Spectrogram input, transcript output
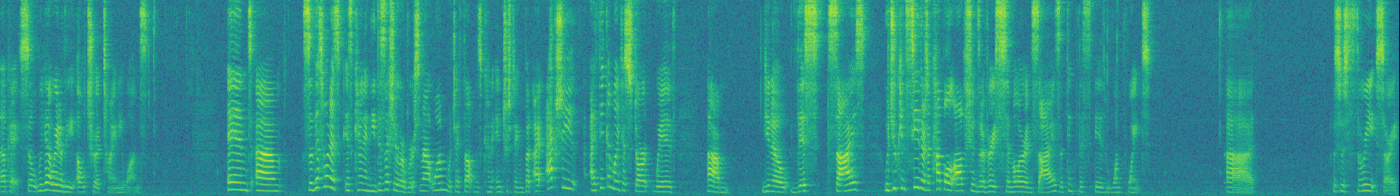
Okay, so we got rid of the ultra tiny ones. And um, so this one is, is kind of neat. This is actually a reverse mount one, which I thought was kind of interesting. But I actually, I think I'm going to start with, um, you know, this size, which you can see there's a couple options that are very similar in size. I think this is one point, uh, this is three, sorry,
